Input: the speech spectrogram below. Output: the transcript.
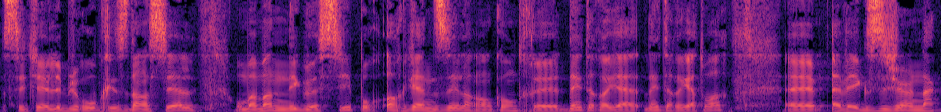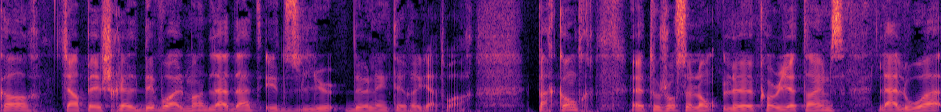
c'est que le bureau présidentiel, au moment de négocier pour organiser la rencontre euh, d'interroga- d'interrogatoire, euh, avait exigé un accord qui empêcherait le dévoilement de la date et du lieu de l'interrogatoire. Par contre, euh, toujours selon le Korea Times, la loi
